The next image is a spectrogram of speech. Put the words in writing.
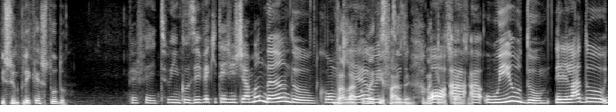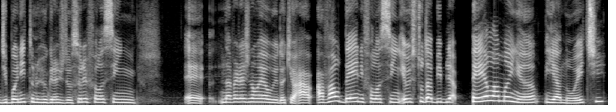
Isso implica estudo. Perfeito. Inclusive aqui tem gente já mandando como Vai que lá, é como é o que estudo. fazem? Como é Ó, que eles fazem? A, a, o Wildo, ele lá do, de Bonito, no Rio Grande do Sul, ele falou assim... é, na verdade, não é o Wildo aqui. Ó. A, a Valdene falou assim, eu estudo a Bíblia pela manhã e à noite.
